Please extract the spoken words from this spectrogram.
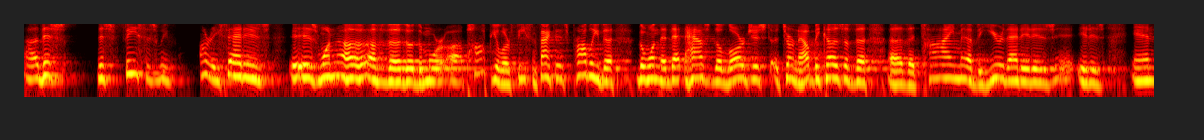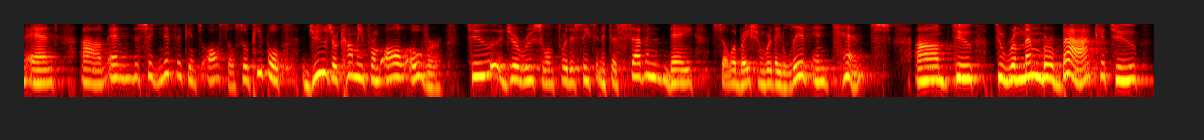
uh, this, this feast, as we've already said, is, is one of the, the, the more uh, popular feasts. In fact, it's probably the, the one that, that has the largest turnout because of the, uh, the time of the year that it is, it is in and, um, and the significance also. So people, Jews are coming from all over to Jerusalem for this feast, and it's a seven day celebration where they live in tents um, to, to remember back to,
